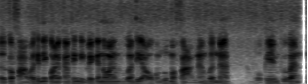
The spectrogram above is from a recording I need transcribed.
เออก็ฝากไว้ที่นี่ก่อนในการเทคนิคเล็กน้อยเพื่อนๆที่เอาความรู้มาฝากนะเพื่อนนะโอเคเพื่อน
